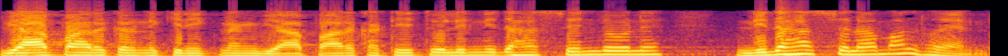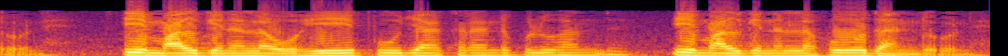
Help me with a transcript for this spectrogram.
ව්‍යාපාර කරන කෙනෙක් නම් ව්‍යාපාර කටයුතු වලින් නිදහස් වෙන්න ඕනේ. නිදහස් වෙලා මල් හොයන්න ඕනේ. ඒ මල් ගෙනල්ලා ඔහේ පූජා කරන්න පුළුවන්ද? ඒ මල් ගෙනල්ලා හොදන්න ඕනේ.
